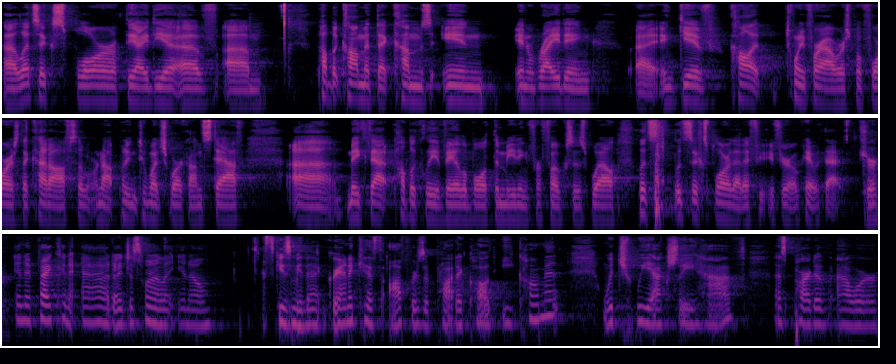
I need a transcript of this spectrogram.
Uh, Let's explore the idea of um, public comment that comes in, in writing uh, and give, call it 24 hours before as the cutoff, so we're not putting too much work on staff. Uh, Make that publicly available at the meeting for folks as well. Let's, let's explore that if, if you're okay with that. Sure. And if I can add, I just want to let you know, excuse me, that Granicus offers a product called eComment, which we actually have as part of our,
